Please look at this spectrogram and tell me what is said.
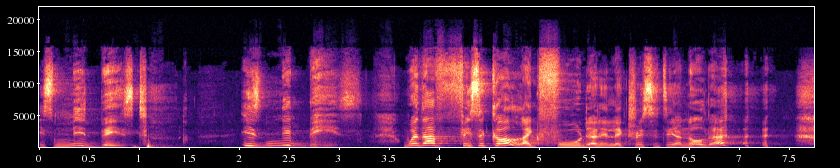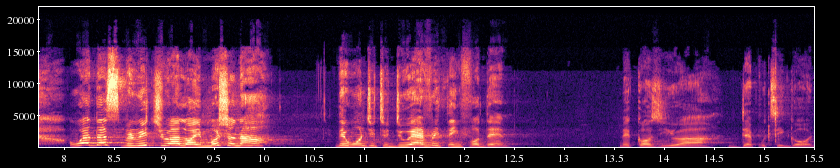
It's need based. It's need based whether physical, like food and electricity and all that, whether spiritual or emotional, they want you to do everything for them because you are deputy God.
